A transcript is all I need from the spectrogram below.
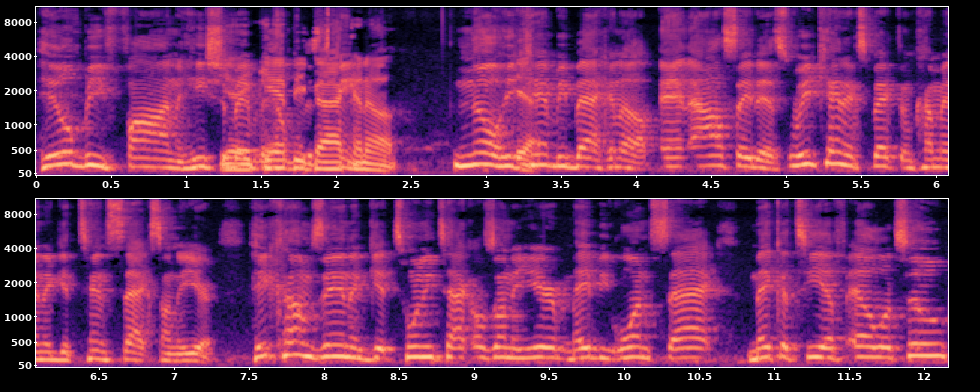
He'll be fine, and he should yeah, be able to Yeah he can't be backing team. up. No, he yeah. can't be backing up. And I'll say this: we can't expect him come in and get ten sacks on the year. He comes in and get twenty tackles on the year, maybe one sack, make a TFL or two.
